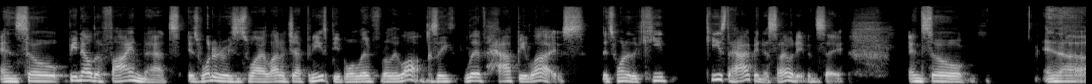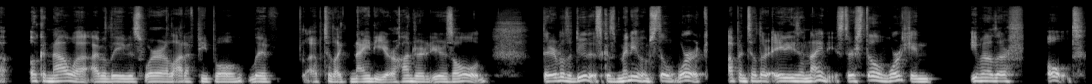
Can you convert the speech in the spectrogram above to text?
And so being able to find that is one of the reasons why a lot of Japanese people live really long because they live happy lives. It's one of the key keys to happiness, I would even say. And so in uh, Okinawa, I believe is where a lot of people live up to like 90 or 100 years old they're able to do this because many of them still work up until their 80s and 90s. They're still working even though they're old.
